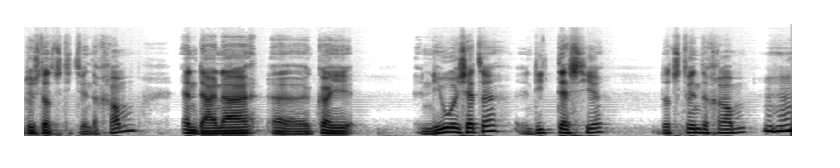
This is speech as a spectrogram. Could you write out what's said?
Dus dat is die 20 gram. En daarna eh, kan je een nieuwe zetten. En die test je. Dat is 20 gram. Mhm.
